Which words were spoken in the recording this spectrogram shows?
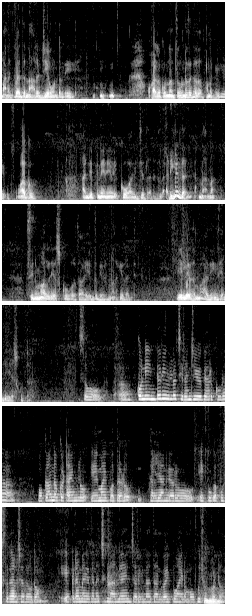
మనకు పెద్ద నాలెడ్జ్ ఉంటుంది? వాళ్ళకున్నంత ఉండదు కదా మనకి. మాకు అని చెప్పి నేనేం ఎక్కువ వాదించేదాన్ని కదా. అడిగేదాన్ని నాన్న. సినిమాలు చేసుకోకూడదా? ఎందుకు ఇది మనకి ఇదంటే? ఏం లేదమ్మా అది ఇది అన్నీ చేసుకుంటాను సో కొన్ని ఇంటర్వ్యూల్లో చిరంజీవి గారు కూడా ఒకనొక టైంలో ఏమైపోతాడో కళ్యాణ్ గారు ఎక్కువగా పుస్తకాలు చదవడం ఎక్కడన్నా ఏదైనా చిన్న అన్యాయం జరిగినా దాని వైపు ఆయన మొగ్గు చూపడం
